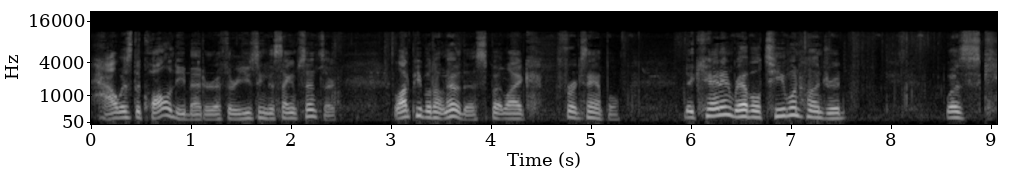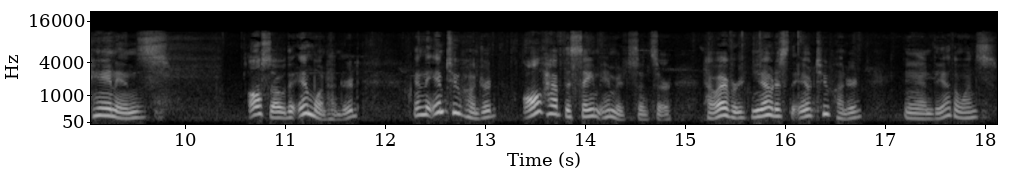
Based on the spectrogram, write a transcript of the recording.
how is the quality better if they're using the same sensor? A lot of people don't know this, but like, for example, the Canon Rebel T100 was Canon's, also the M100, and the M200 all have the same image sensor. However, you notice the M200 and the other ones,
